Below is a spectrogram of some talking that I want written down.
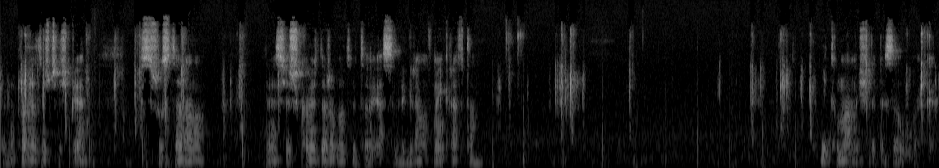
Tak naprawdę to jeszcze śpię. Z 6 rano. Zamiast się szkolić do roboty, to ja sobie gram w Minecrafta. I tu mamy ślepy zaułek.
